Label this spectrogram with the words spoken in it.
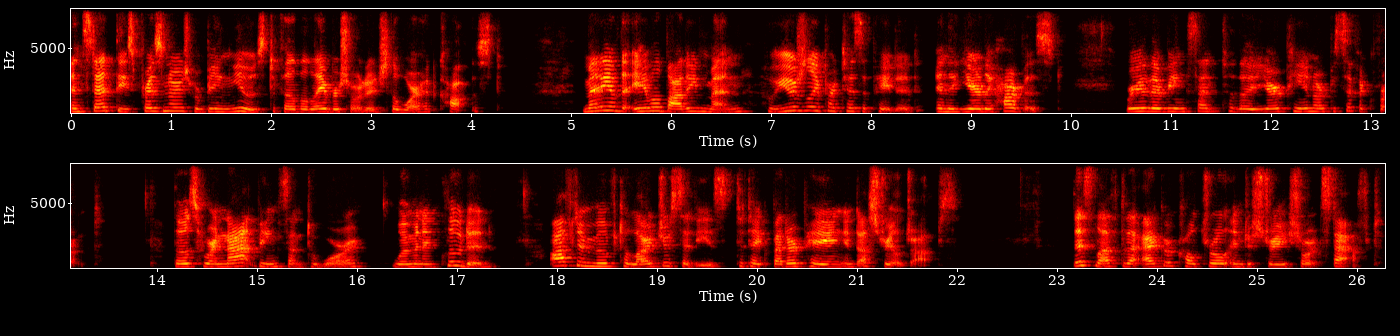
Instead, these prisoners were being used to fill the labor shortage the war had caused. Many of the able bodied men who usually participated in the yearly harvest were either being sent to the European or Pacific Front. Those who were not being sent to war, women included, often moved to larger cities to take better paying industrial jobs. This left the agricultural industry short staffed,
